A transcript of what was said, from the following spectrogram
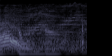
Wow.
